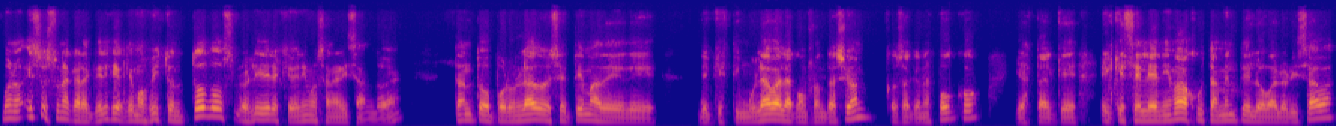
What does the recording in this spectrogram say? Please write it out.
Bueno, eso es una característica que hemos visto en todos los líderes que venimos analizando. ¿eh? Tanto por un lado ese tema de, que estimulaba la confrontación, cosa que no es poco, y hasta el que, el que se le animaba justamente lo valorizaba,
